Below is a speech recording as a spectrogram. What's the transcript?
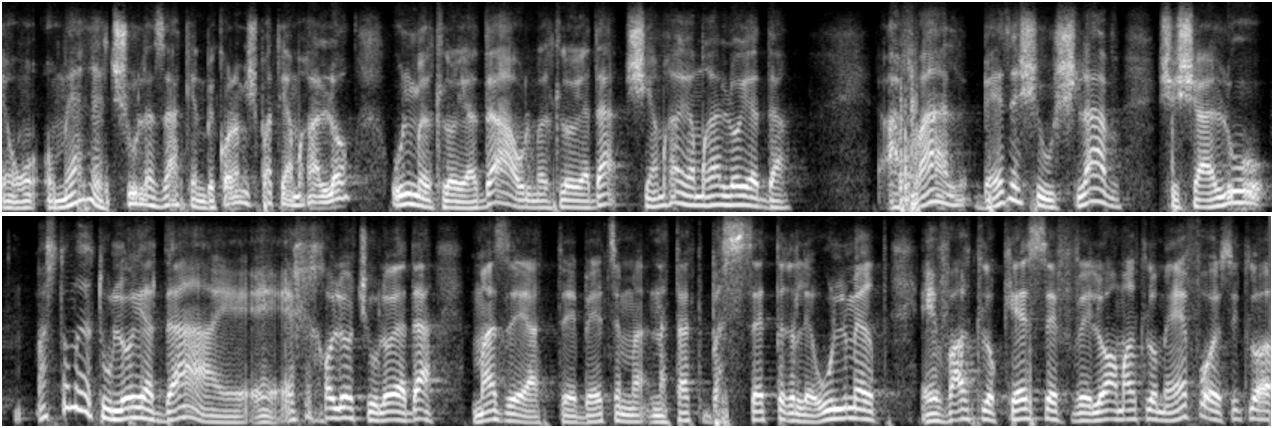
ואומרת שולה זקן, בכל המשפט היא אמרה לא, אולמרט לא ידע, אולמרט לא ידע, שהיא אמרה, היא אמרה לא ידע. אבל באיזשהו שלב ששאלו, מה זאת אומרת הוא לא ידע, אה, אה, איך יכול להיות שהוא לא ידע? מה זה, את אה, בעצם נתת בסתר לאולמרט, העברת לו כסף ולא אמרת לו מאיפה, עשית לו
